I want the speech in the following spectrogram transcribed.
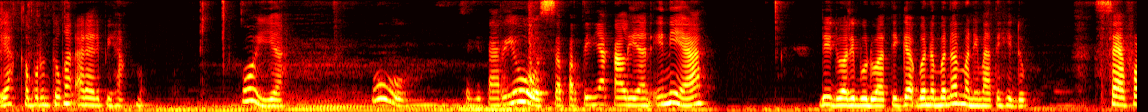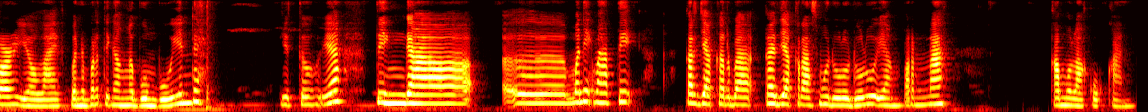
ya keberuntungan ada di pihakmu. Oh iya. Uh Sagittarius sepertinya kalian ini ya di 2023 benar-benar menikmati hidup. Savor your life benar-benar tinggal ngebumbuin deh gitu ya. Tinggal uh, menikmati kerja kerja kerja kerasmu dulu-dulu yang pernah kamu lakukan.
